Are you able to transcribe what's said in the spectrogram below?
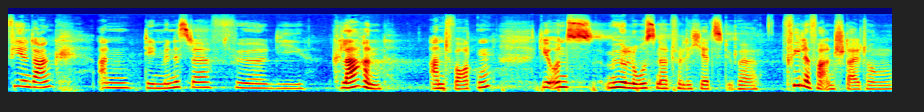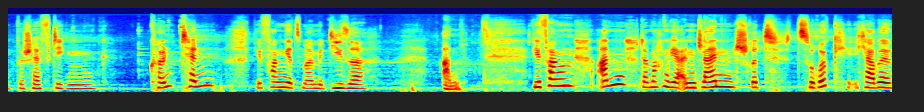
Vielen Dank an den Minister für die klaren Antworten, die uns mühelos natürlich jetzt über viele Veranstaltungen beschäftigen könnten. Wir fangen jetzt mal mit dieser an. Wir fangen an, da machen wir einen kleinen Schritt zurück. Ich habe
